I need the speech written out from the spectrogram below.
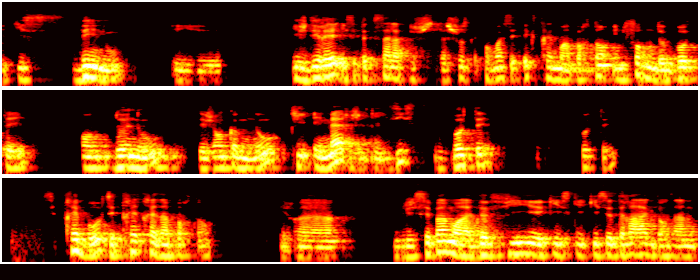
et qui se dénoue. Et, et je dirais, et c'est peut-être ça la, la, chose, pour moi c'est extrêmement important, une forme de beauté en, de nous, des gens comme nous, qui émergent et qui existent, beauté, beauté, c'est très beau, c'est très très important. Euh, je sais pas moi, deux filles qui, se draguent dans, un,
